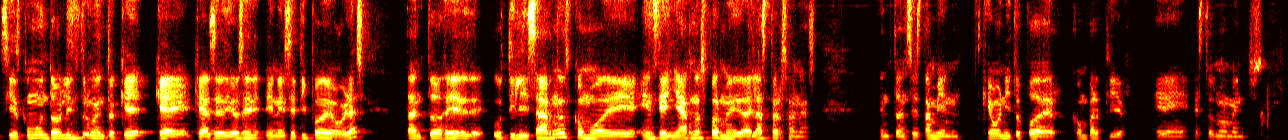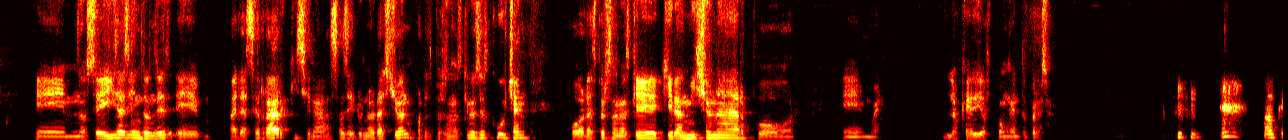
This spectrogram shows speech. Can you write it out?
sí es como un doble instrumento que, que, que hace Dios en, en, ese tipo de obras tanto de utilizarnos como de enseñarnos por medio de las personas. Entonces también, qué bonito poder compartir eh, estos momentos. Eh, no sé, Isa, si entonces, eh, para cerrar, quisieras hacer una oración por las personas que nos escuchan, por las personas que quieran misionar, por, bueno, lo que Dios ponga en tu corazón. Ok,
